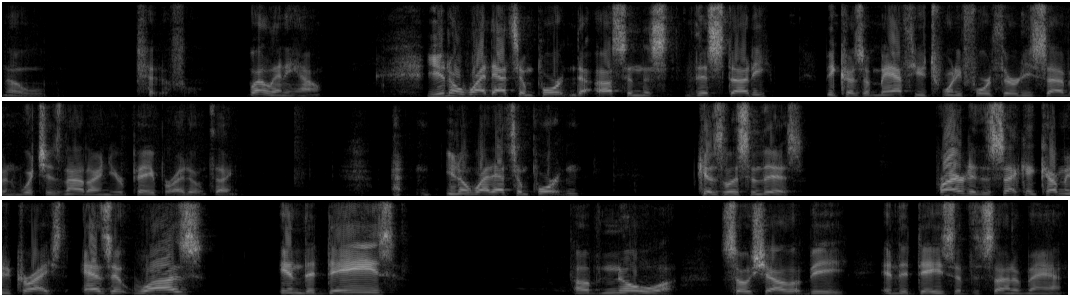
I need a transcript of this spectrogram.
No, pitiful. Well, anyhow, you know why that's important to us in this, this study? Because of Matthew 24 37, which is not on your paper, I don't think. You know why that's important? Because listen to this prior to the second coming of Christ, as it was in the days of Noah, so shall it be in the days of the Son of Man.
